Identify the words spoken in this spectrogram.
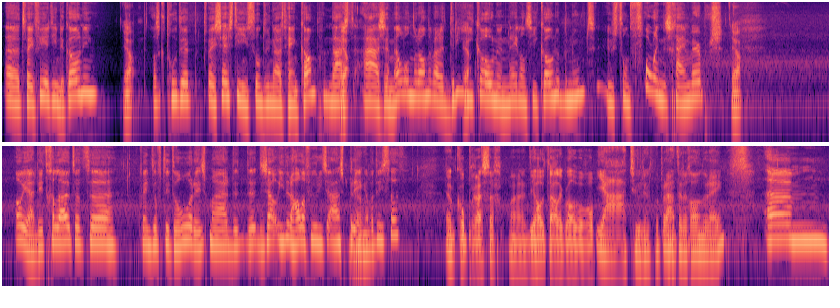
2014 de koning. Ja. Als ik het goed heb, 2016 stond u naast Henk Kamp. Naast ASML onder andere waren drie iconen, Nederlandse iconen benoemd. U stond vol in de schijnwerpers. Ja. Oh ja, dit geluid, dat, weet niet of dit te horen is, maar er zou ieder half uur iets aanspringen. Wat is dat? Een compressor, maar die houdt eigenlijk wel weer op. Ja, tuurlijk. We praten er gewoon doorheen. Um,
